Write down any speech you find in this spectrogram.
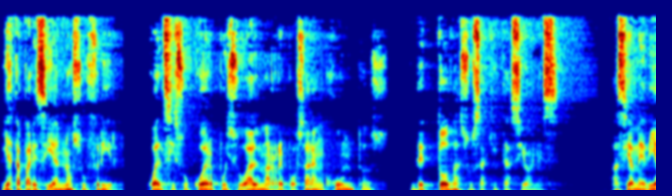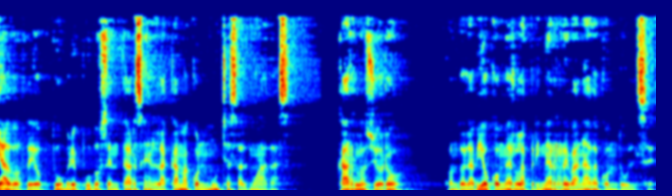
y hasta parecía no sufrir cual si su cuerpo y su alma reposaran juntos de todas sus agitaciones hacia mediados de octubre pudo sentarse en la cama con muchas almohadas. Carlos lloró cuando la vio comer la primer rebanada con dulce.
